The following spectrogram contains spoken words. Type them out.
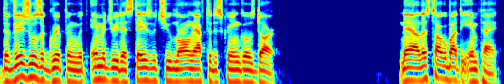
The visuals are gripping with imagery that stays with you long after the screen goes dark. Now, let's talk about the impact.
